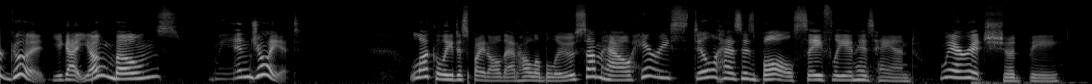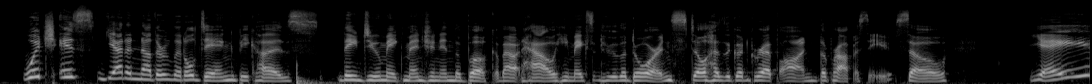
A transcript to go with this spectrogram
are good. You got young bones. Enjoy it. Luckily, despite all that hullabaloo, somehow Harry still has his ball safely in his hand, where it should be. Which is yet another little ding because they do make mention in the book about how he makes it through the door and still has a good grip on the prophecy. So, yay.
